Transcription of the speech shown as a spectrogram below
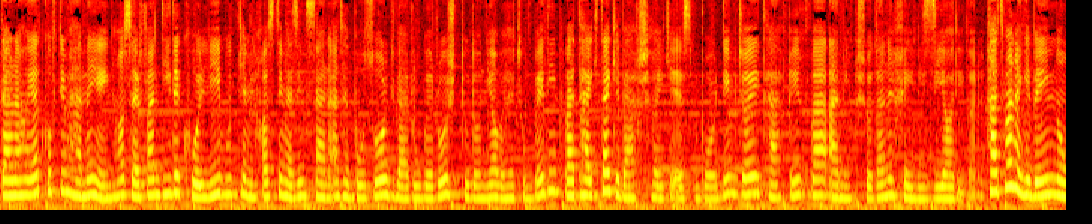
در نهایت گفتیم همه اینها صرفا دید کلی بود که می‌خواستیم از این صنعت بزرگ و رو به رشد تو دنیا بهتون بدیم و تک تک بخش هایی که اسم بردیم جای تحقیق و عمیق شدن خیلی زیادی داره. حتما اگه به این نوع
